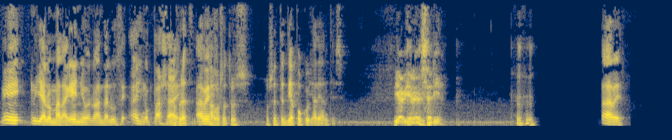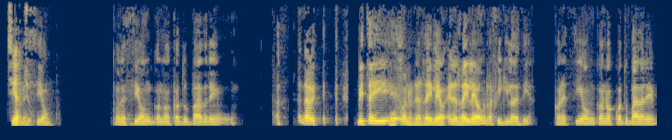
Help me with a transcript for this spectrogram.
Y, a los malagueños, los andaluces. Ay, nos pasa, No, ¿eh? a, A ver, a vosotros os entendía poco ya de antes. Ya viene en serie. a ver. Conexión. Conexión, conozco a tu padre. ¿Viste? Y, eh, bueno, en el Rey León, en el Rey León, Rafiki lo decía. Conexión, conozco a tu padre.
